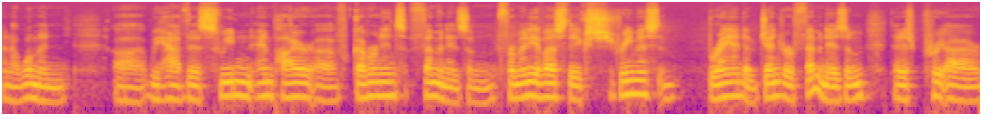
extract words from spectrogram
and a woman. Uh, we have this Sweden empire of governance feminism. For many of us, the extremist brand of gender feminism that has pre, uh,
